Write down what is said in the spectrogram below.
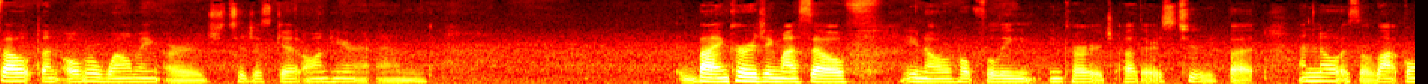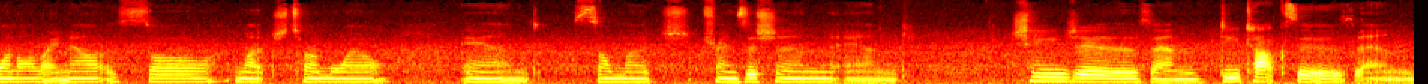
felt an overwhelming urge to just get on here and by encouraging myself, you know, hopefully encourage others too. But I know it's a lot going on right now. It's so much turmoil and so much transition and changes and detoxes and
